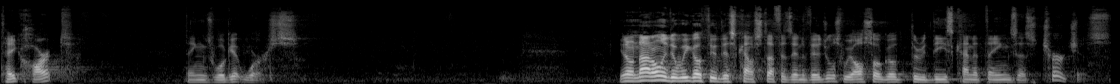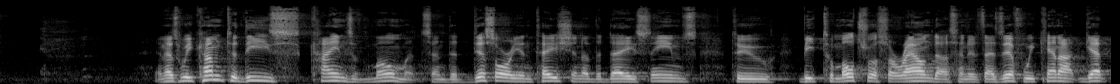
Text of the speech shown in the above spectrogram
take heart. Things will get worse. You know, not only do we go through this kind of stuff as individuals, we also go through these kind of things as churches. And as we come to these kinds of moments, and the disorientation of the day seems to be tumultuous around us, and it's as if we cannot get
